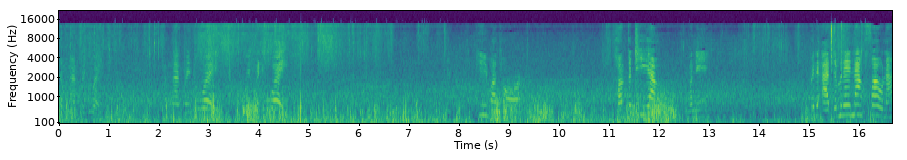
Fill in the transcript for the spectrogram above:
ทำงานไปด้วยทำงานไปด้วยไปด้วยพี่มาถอนถอนกระเทียมวันนี้ไม่ได้อาจจะไม่ได้นั่งเฝ้านะ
